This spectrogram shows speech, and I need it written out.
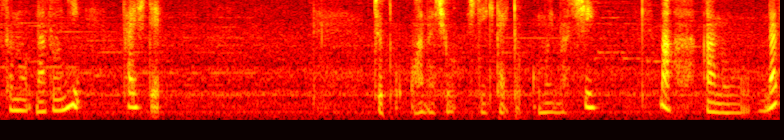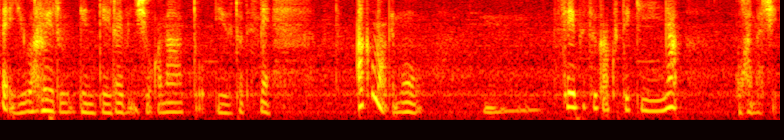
その謎に対してちょっとお話をしていきたいと思いますしまああのなぜ URL 限定ライブにしようかなというとですねあくまでも、うん、生物学的なお話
